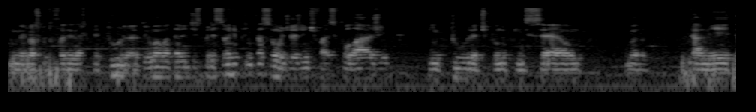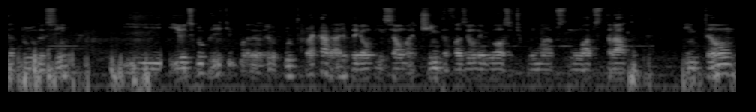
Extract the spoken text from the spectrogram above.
no negócio que eu tô fazendo arquitetura, eu tenho uma matéria de expressão e representação, onde a gente faz colagem, pintura, tipo, no pincel, mano, caneta, tudo assim. E, e, eu descobri que mano, eu curto pra caralho pegar um pincel, uma tinta, fazer um negócio, tipo, um, um abstrato. Então,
